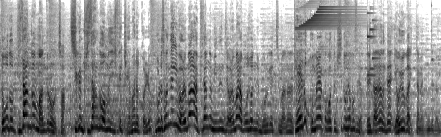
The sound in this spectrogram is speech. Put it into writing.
적어도 비상금 만들어 놓자. 지금 비상금 없는 20대 개 많을걸요? 물론 선생님이 얼마나 비상금 있는지 얼마나 모셨는지 모르겠지만은 계속 고민할 것 같으면 시도해보세요. 일단은 근데 여유가 있다면 경제적인.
